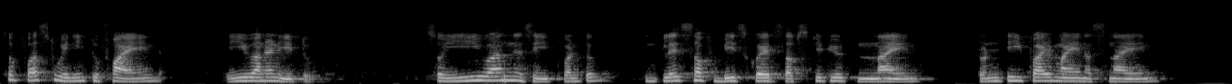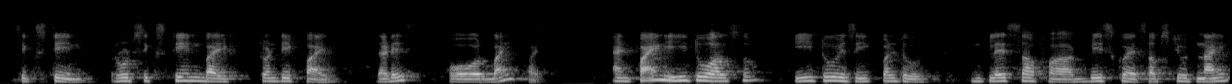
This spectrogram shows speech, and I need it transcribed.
So first we need to find E1 and E2. So E1 is equal to, in place of B square, substitute 9, 25 minus 9, 16, root 16 by 25 that is 4 by 5 and find e2 also. E2 is equal to in place of uh, b square substitute 9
